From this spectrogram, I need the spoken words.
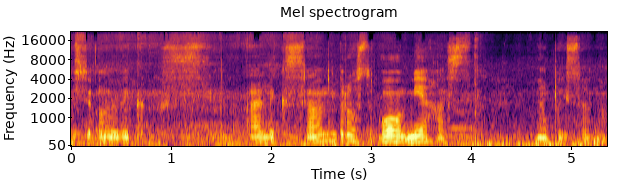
Ось Олек... Олександрос Омегас написано.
